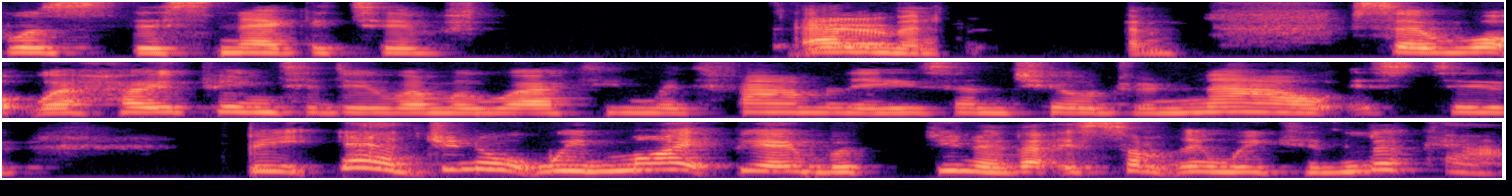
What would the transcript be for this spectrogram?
was this negative yeah. element. So what we're hoping to do when we're working with families and children now is to be, yeah, do you know what we might be able, you know, that is something we can look at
